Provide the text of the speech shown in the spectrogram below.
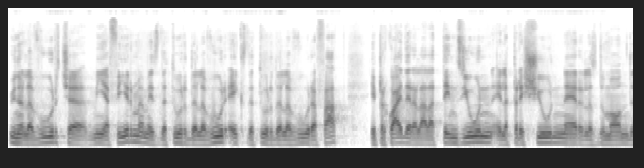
una lavur che mia firma, mes da tour de lavur, ex da tour de lavur ha fatto, e per cui era la tensione e la pressione era le domande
